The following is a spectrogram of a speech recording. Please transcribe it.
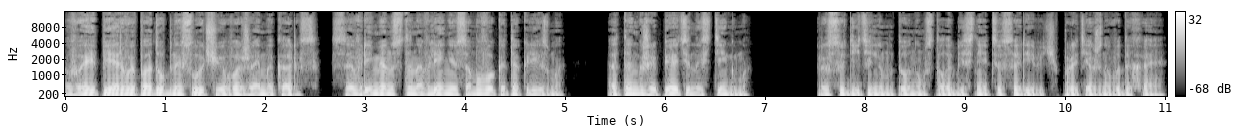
«Вы первый подобный случай, уважаемый Карс, со времен становления самого катаклизма, а также пятен и стигма», рассудительным тоном стал объяснять цесаревич, протяжно выдыхая.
